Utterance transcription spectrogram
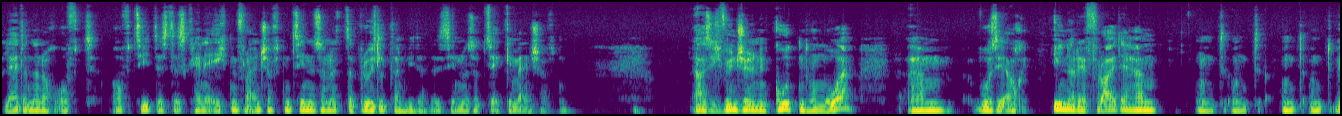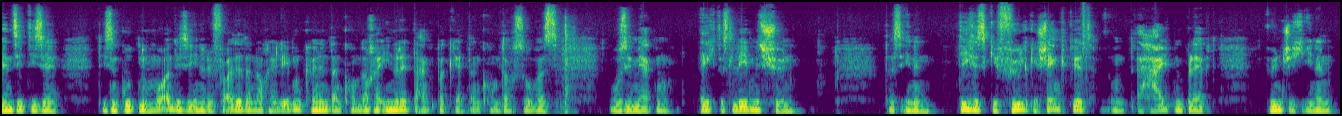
leider dann auch oft, oft sieht, dass das keine echten Freundschaften sind, sondern es zerbröselt dann wieder. Das sind nur so Zweckgemeinschaften. Also ich wünsche Ihnen einen guten Humor, ähm, wo Sie auch innere Freude haben, und, und, und, und wenn sie diese, diesen guten Humor und diese innere Freude dann auch erleben können, dann kommt auch eine innere Dankbarkeit, dann kommt auch sowas, wo sie merken, echt, das Leben ist schön. Dass ihnen dieses Gefühl geschenkt wird und erhalten bleibt, wünsche ich ihnen.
